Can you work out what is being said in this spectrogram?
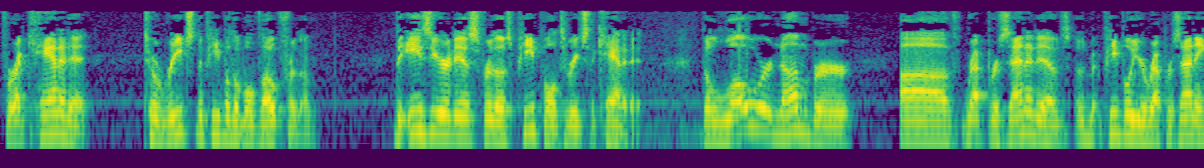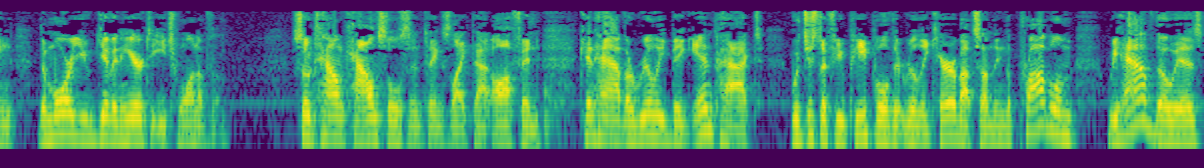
for a candidate to reach the people that will vote for them the easier it is for those people to reach the candidate. The lower number of representatives, people you're representing, the more you give an ear to each one of them. So town councils and things like that often can have a really big impact with just a few people that really care about something. The problem we have though is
